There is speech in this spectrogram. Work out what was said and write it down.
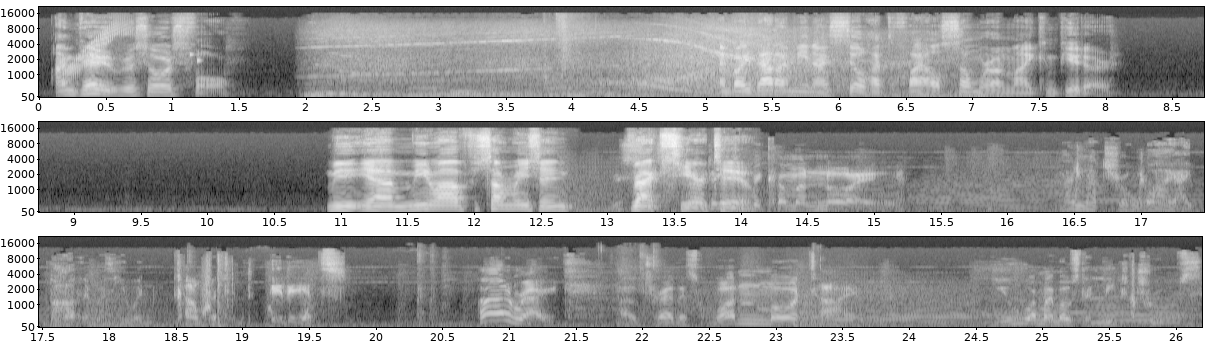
I'm very resourceful. And by that I mean I still had the file somewhere on my computer. Me, yeah. Meanwhile, for some reason, This Rex is here starting too. To become annoying. I'm not sure why I bother with you incompetent idiots. All right, I'll try this one more time. You are my most elite troops.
